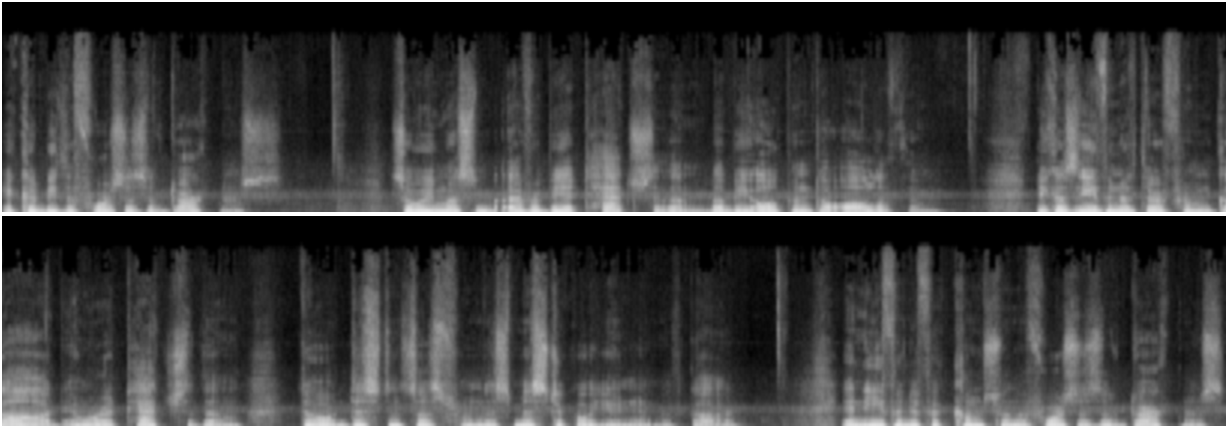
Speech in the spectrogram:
It could be the forces of darkness. So we mustn't ever be attached to them, but be open to all of them. Because even if they're from God and we're attached to them, they'll distance us from this mystical union with God. And even if it comes from the forces of darkness,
